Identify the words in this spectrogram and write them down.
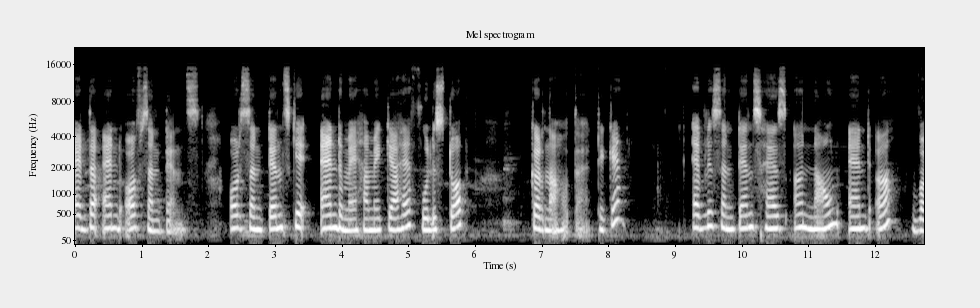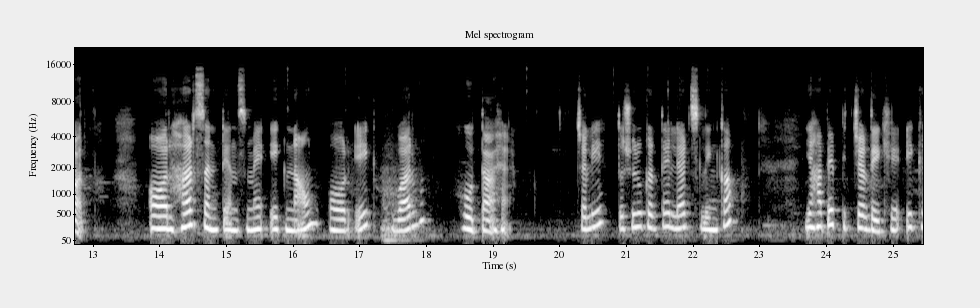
at the end of sentence और सेंटेंस के एंड में हमें क्या है? फुल स्टॉप करना होता है, ठीक है? Every sentence has a noun and a verb और हर सेंटेंस में एक नाउन और एक वर्ब होता है। चलिए तो शुरू करते हैं। लेट्स लिंक अप यहाँ पे पिक्चर देखिए एक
